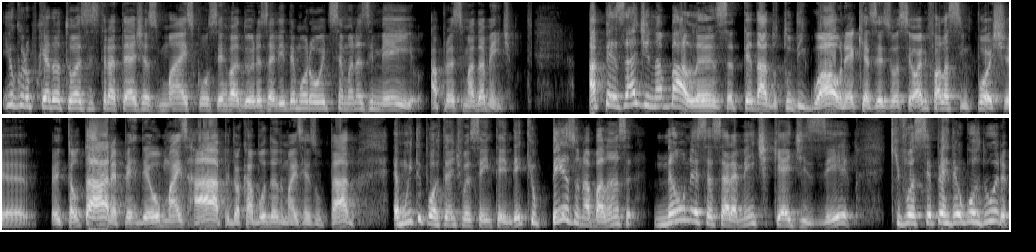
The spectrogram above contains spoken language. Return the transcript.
E o grupo que adotou as estratégias mais conservadoras ali demorou 8 semanas e meio, aproximadamente. Apesar de na balança ter dado tudo igual, né? Que às vezes você olha e fala assim, poxa, então tá, né? Perdeu mais rápido, acabou dando mais resultado. É muito importante você entender que o peso na balança não necessariamente quer dizer que você perdeu gordura.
